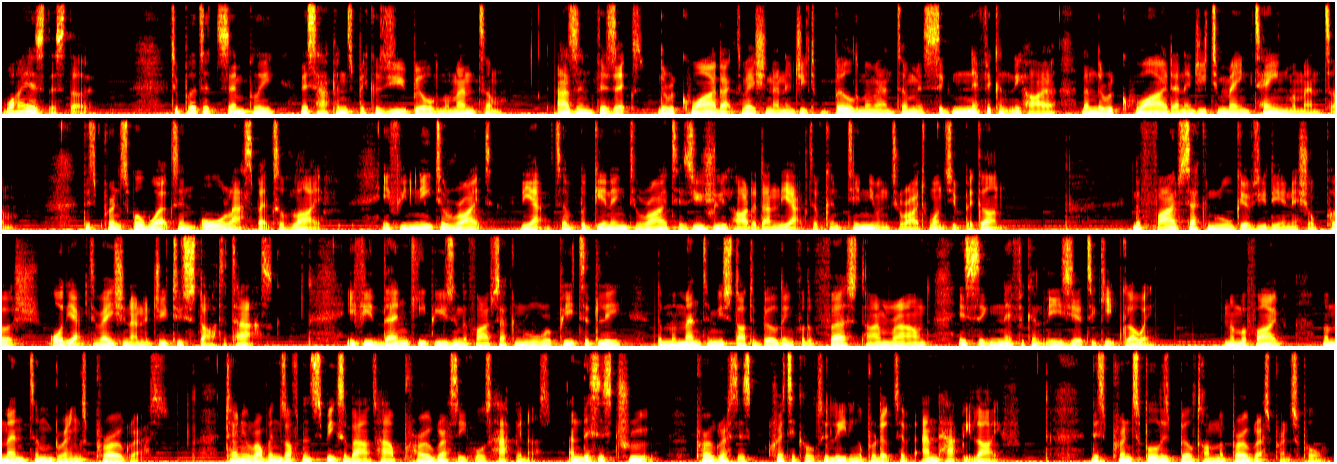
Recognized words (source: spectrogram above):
Why is this though? To put it simply, this happens because you build momentum. As in physics, the required activation energy to build momentum is significantly higher than the required energy to maintain momentum. This principle works in all aspects of life. If you need to write, the act of beginning to write is usually harder than the act of continuing to write once you've begun. The 5 second rule gives you the initial push, or the activation energy to start a task. If you then keep using the 5 second rule repeatedly, the momentum you started building for the first time round is significantly easier to keep going. Number 5. Momentum brings progress. Tony Robbins often speaks about how progress equals happiness, and this is true. Progress is critical to leading a productive and happy life. This principle is built on the progress principle.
